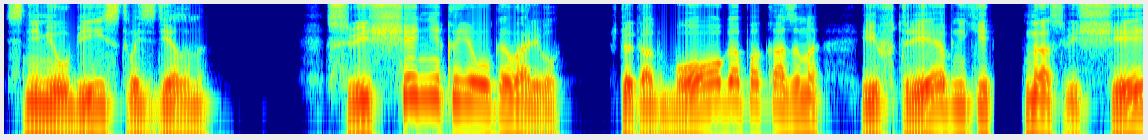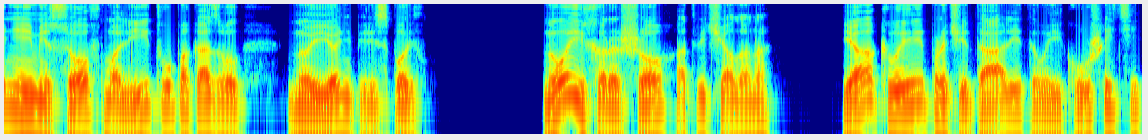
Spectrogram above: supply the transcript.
с ними убийство сделано. Священник ее уговаривал, что это от Бога показано, и в требнике на освящение мясов молитву показывал, но ее не переспорил. «Ну и хорошо», — отвечала она, — «як вы прочитали, то вы и кушайте».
